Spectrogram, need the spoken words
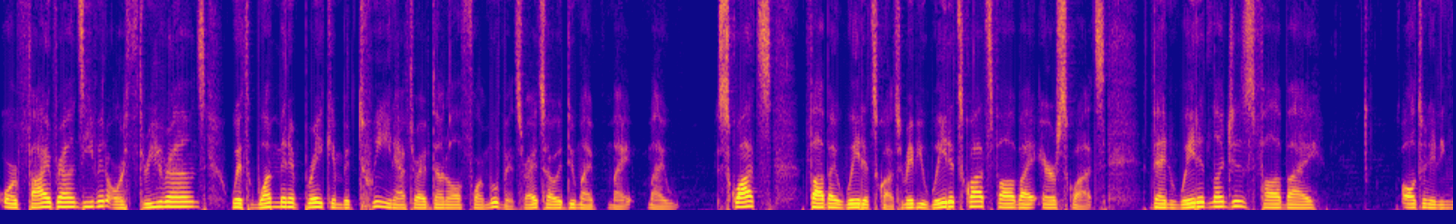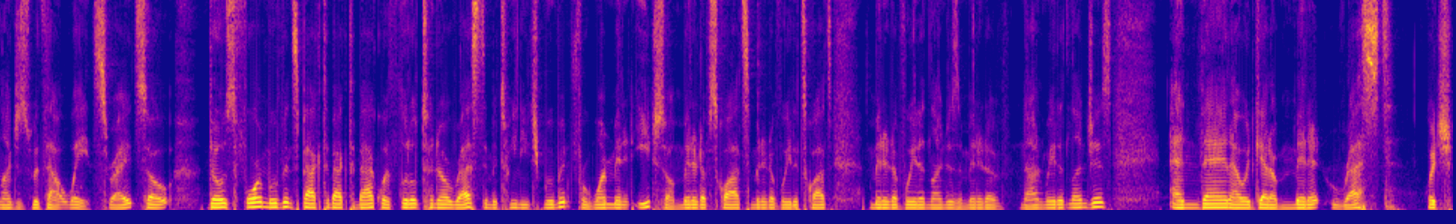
or five rounds even, or three rounds with one minute break in between after I've done all four movements, right? So I would do my, my, my squats followed by weighted squats, or maybe weighted squats followed by air squats, then weighted lunges followed by alternating lunges without weights, right? So those four movements back to back to back with little to no rest in between each movement for one minute each. So a minute of squats, a minute of weighted squats, a minute of weighted lunges, a minute of non weighted lunges. And then I would get a minute rest, which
